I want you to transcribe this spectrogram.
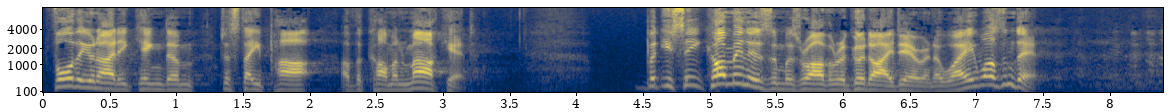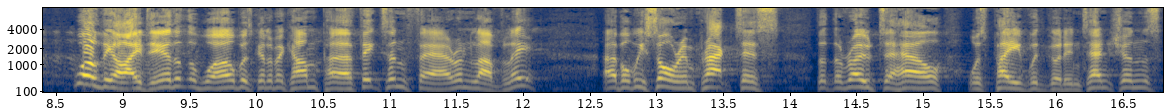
for the United Kingdom to stay part of the common market. But you see, communism was rather a good idea in a way, wasn't it? Well, the idea that the world was going to become perfect and fair and lovely, uh, but we saw in practice that the road to hell was paved with good intentions,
